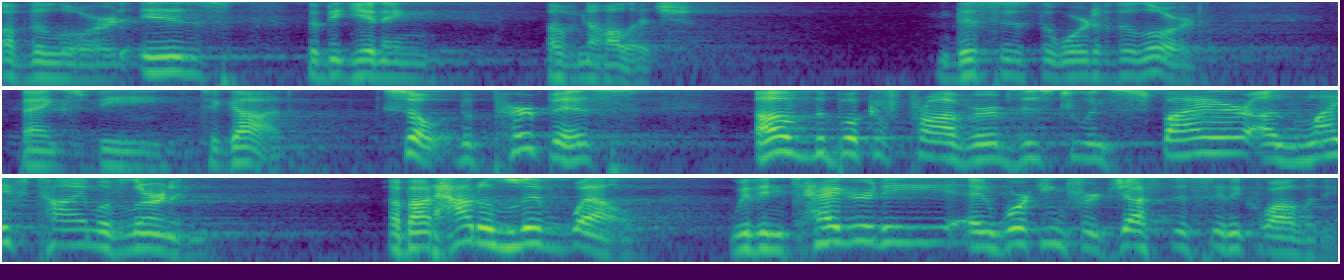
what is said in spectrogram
of the Lord is the beginning of knowledge. This is the word of the Lord. Thanks be to God. So, the purpose of the book of Proverbs is to inspire a lifetime of learning about how to live well with integrity and working for justice and equality.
